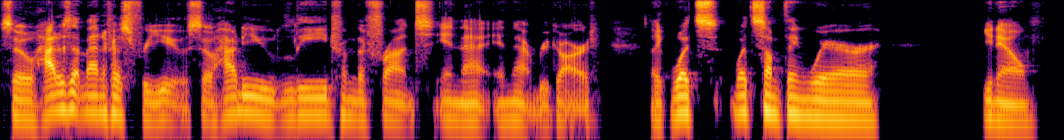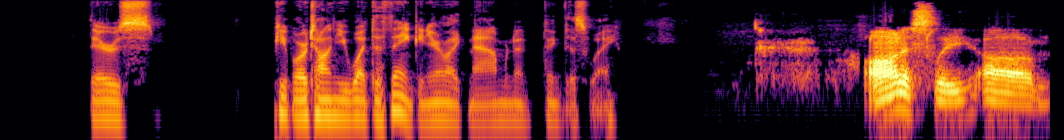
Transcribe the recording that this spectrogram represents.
So how does that manifest for you? So how do you lead from the front in that in that regard? Like what's what's something where you know there's people are telling you what to think and you're like nah i'm gonna think this way. Honestly um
